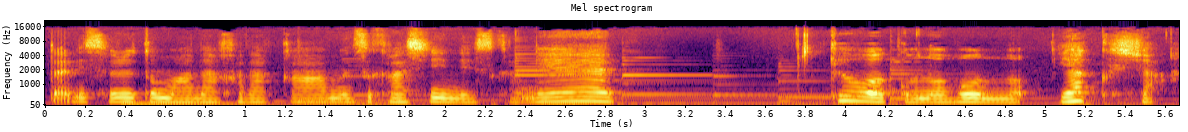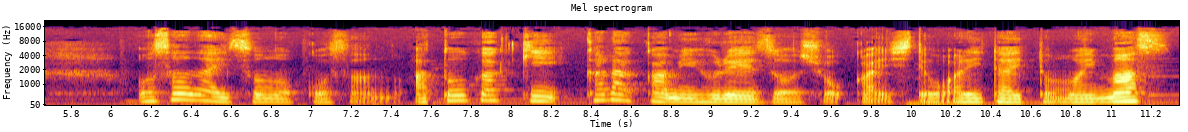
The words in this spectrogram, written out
たりするとまあなかなか難しいんですかね。今日はこの本の役者幼い園子さんの後書きから紙フレーズを紹介して終わりたいと思います。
